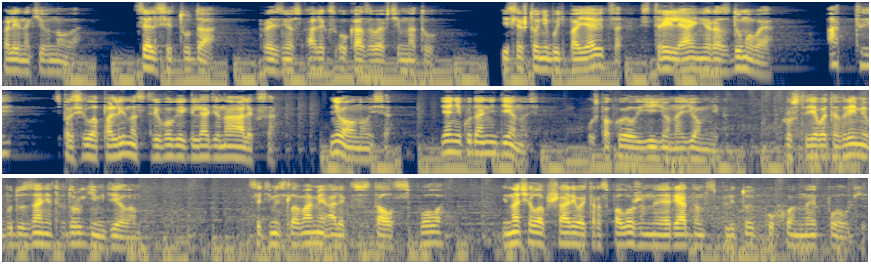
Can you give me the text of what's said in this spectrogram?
Полина кивнула. «Целься туда», – произнес Алекс, указывая в темноту. «Если что-нибудь появится, стреляй, не раздумывая». «А ты?» – спросила Полина с тревогой, глядя на Алекса. «Не волнуйся, я никуда не денусь», – успокоил ее наемник. «Просто я в это время буду занят другим делом». С этими словами Алекс встал с пола и начал обшаривать расположенные рядом с плитой кухонные полки.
